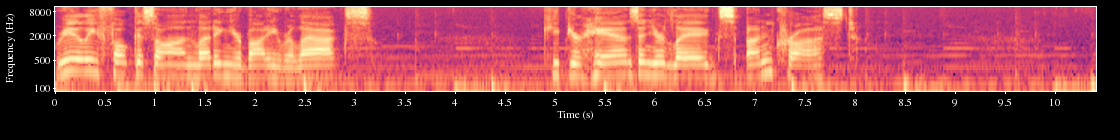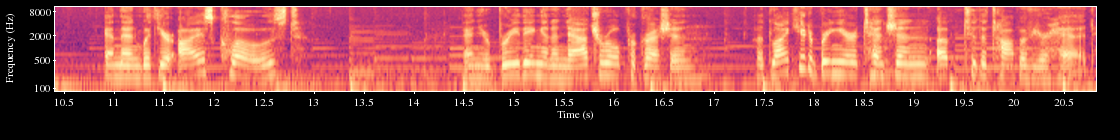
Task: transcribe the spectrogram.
Really focus on letting your body relax. Keep your hands and your legs uncrossed. And then with your eyes closed and you're breathing in a natural progression, I'd like you to bring your attention up to the top of your head.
